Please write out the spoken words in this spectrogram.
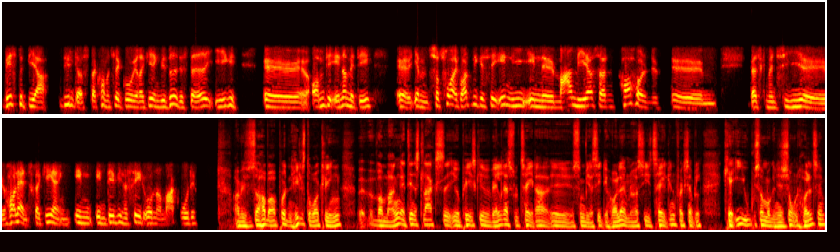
hvis det bliver Wilders, der kommer til at gå i regeringen, vi ved det stadig ikke, øh, om det ender med det, øh, jamen så tror jeg godt, vi kan se ind i en øh, meget mere sådan påholdende øh, hvad skal man sige, øh, hollandsk regering, end, end det vi har set under Mark Rutte. Og hvis vi så hopper op på den helt store klinge, øh, øh, hvor mange af den slags øh, europæiske valgresultater, øh, som vi har set i Holland, men også i Italien for eksempel, kan EU som organisation holde til?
